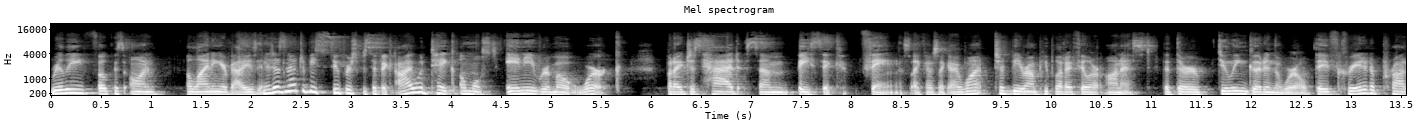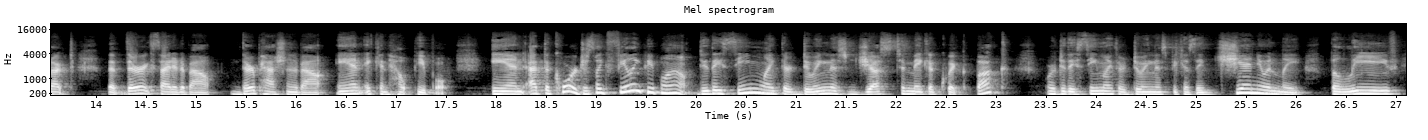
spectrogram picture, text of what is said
really focus on aligning your values. And it doesn't have to be super specific. I would take almost any remote work, but I just had some basic things. Like I was like, I want to be around people that I feel are honest, that they're doing good in the world. They've created a product that they're excited about, they're passionate about, and it can help people. And at the core, just like feeling people out. Do they seem like they're doing this just to make a quick buck? Or do they seem like they're doing this because they genuinely believe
